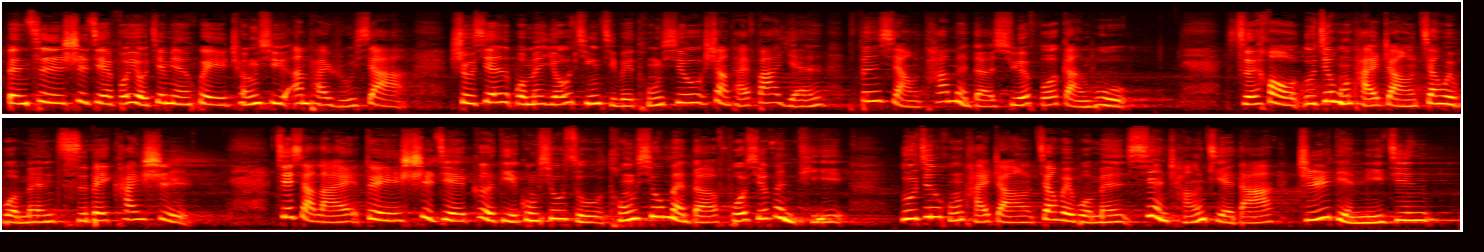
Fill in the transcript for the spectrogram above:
本次世界佛友见面会程序安排如下：首先，我们有请几位同修上台发言，分享他们的学佛感悟；随后，卢金红台长将为我们慈悲开示；接下来，对世界各地共修组同修们的佛学问题，卢金红台长将为我们现场解答，指点迷津。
